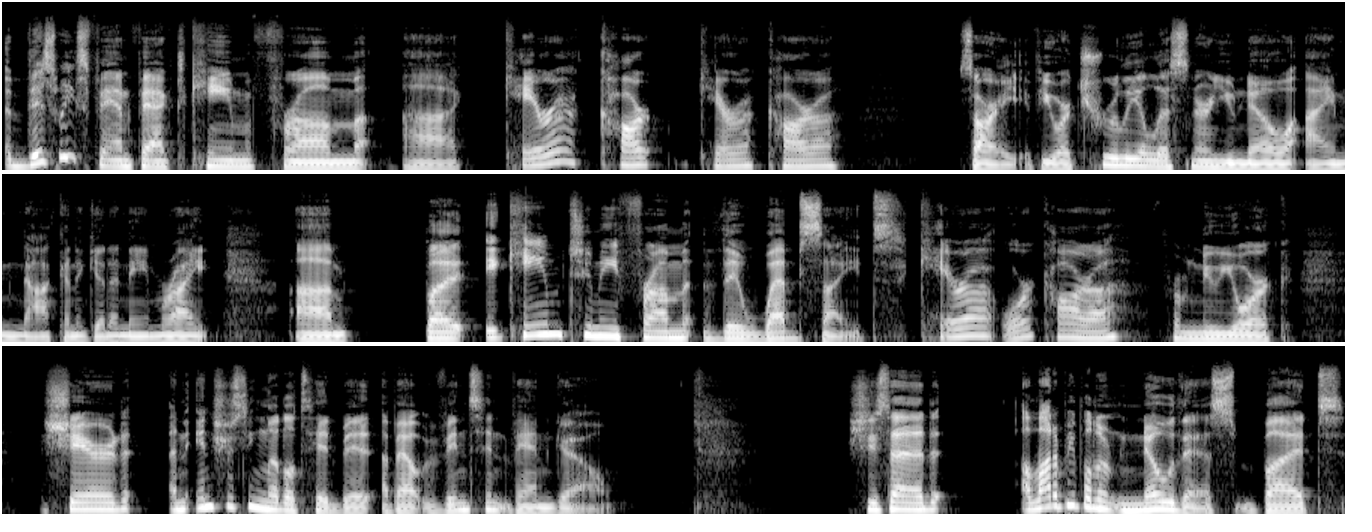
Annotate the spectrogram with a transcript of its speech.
This week's fan fact came from uh, Kara Car Kara Kara Sorry, if you are truly a listener, you know I'm not going to get a name right. Um, but it came to me from the website. Kara or Kara from New York shared an interesting little tidbit about Vincent van Gogh. She said, A lot of people don't know this, but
